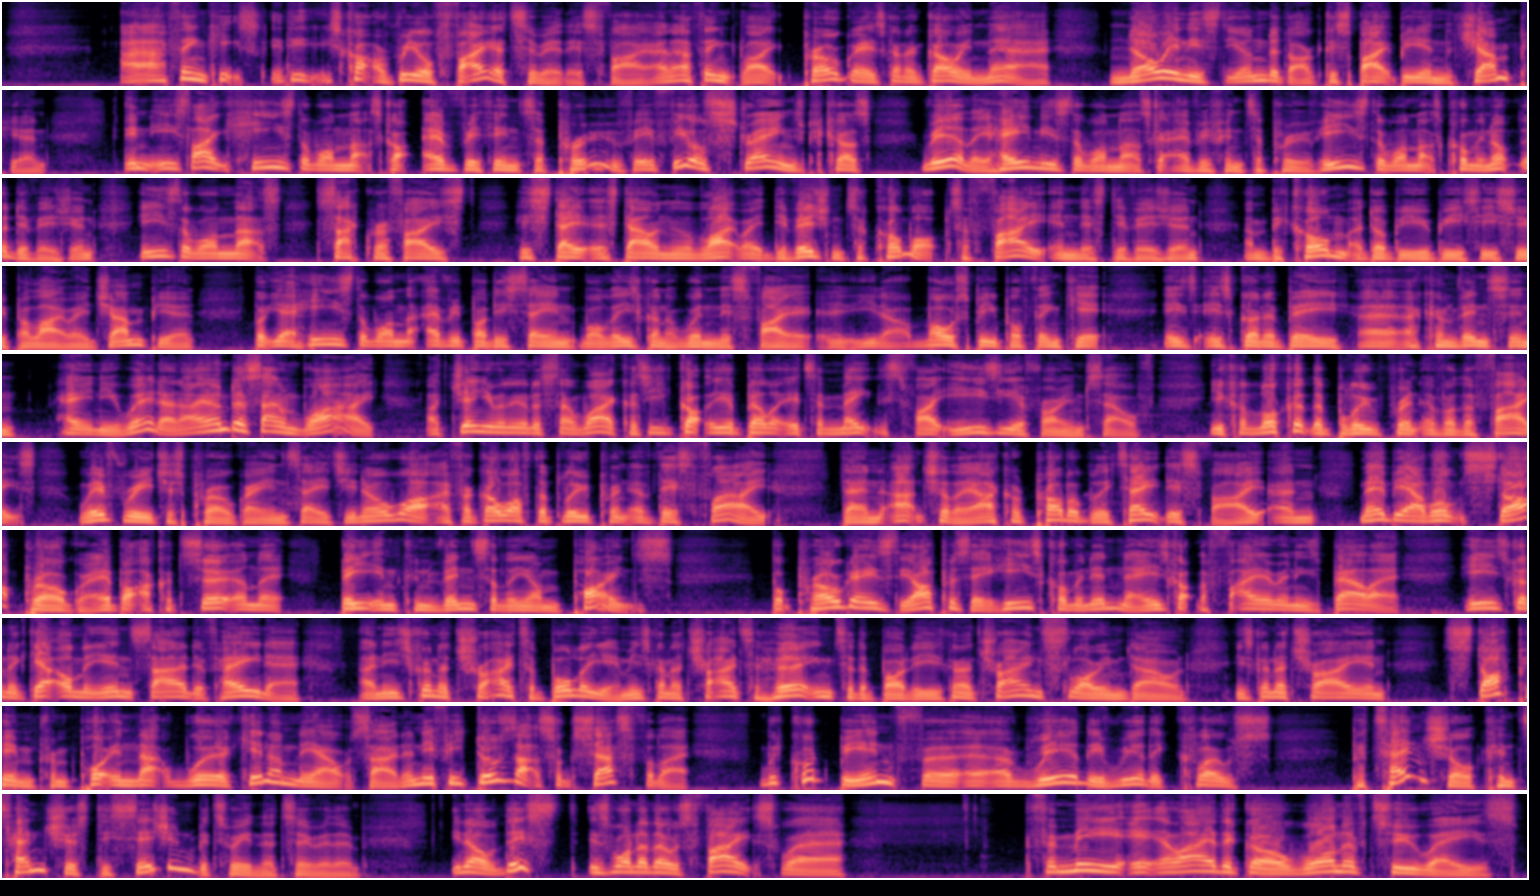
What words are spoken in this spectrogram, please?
I think it's it, has got a real fire to it this fight, and I think like Prograis is going to go in there knowing he's the underdog despite being the champion, and he's like he's the one that's got everything to prove. It feels strange because really Haney's the one that's got everything to prove. He's the one that's coming up the division. He's the one that's sacrificed his status down in the lightweight division to come up to fight in this division and become a WBC super lightweight champion. But yeah, he's the one that everybody's saying, well, he's going to win this fight. You know, most people think it is is going to be a, a convincing Haney win, and I understand why. I genuinely understand why because he's got the ability to make this fight easier for himself. You can look at the blueprint of other fights with Regis Prograis and say, do you know what? If I go off the blueprint of this fight, then actually I could probably take this fight, and maybe I won't stop Prograis, but I could certainly beat him convincingly on points. But Prograis is the opposite. He's coming in there. He's got the fire in his belly. He's going to get on the inside of Haney and he's going to try to bully him. He's going to try to hurt him to the body. He's going to try and slow him down. He's going to try and stop him from putting that work in on the outside. And if he does that successfully, we could be in for a really, really close, potential contentious decision between the two of them. You know, this is one of those fights where, for me, it'll either go one of two ways.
